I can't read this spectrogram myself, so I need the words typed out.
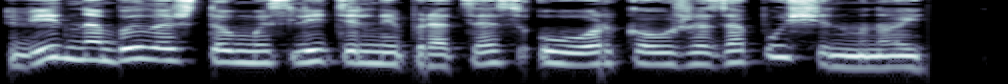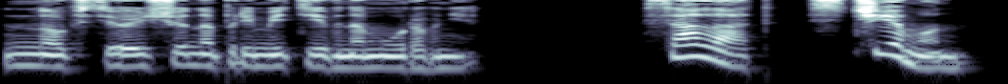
Видно было, что мыслительный процесс у орка уже запущен мной, но все еще на примитивном уровне. «Салат. С чем он?»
